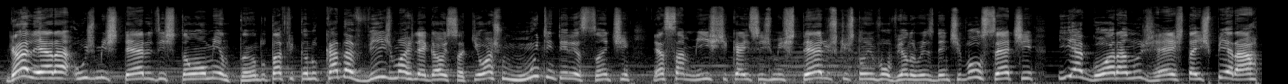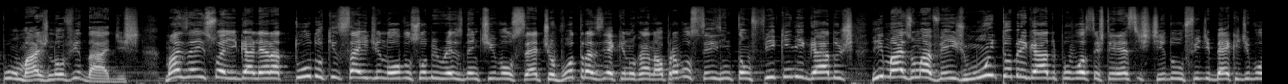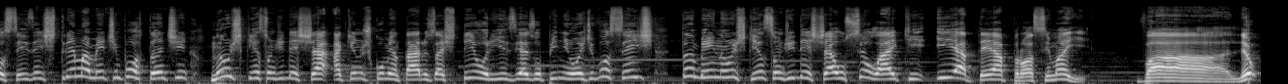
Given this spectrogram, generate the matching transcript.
Galera, os mistérios estão aumentando, tá ficando cada vez mais legal isso aqui. Eu acho muito interessante essa mística, esses mistérios que estão envolvendo Resident Evil 7 e agora nos resta esperar por mais novidades. Mas é isso aí, galera, tudo que sair de novo sobre Resident Evil 7 eu vou trazer aqui no canal para vocês, então fiquem ligados e mais uma vez, muito obrigado por vocês terem assistido, o feedback de vocês é extremamente importante. Não esqueçam de deixar aqui nos comentários as teorias e as opiniões de vocês. Também não esqueçam de deixar o seu like e até a próxima aí. Valeu!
